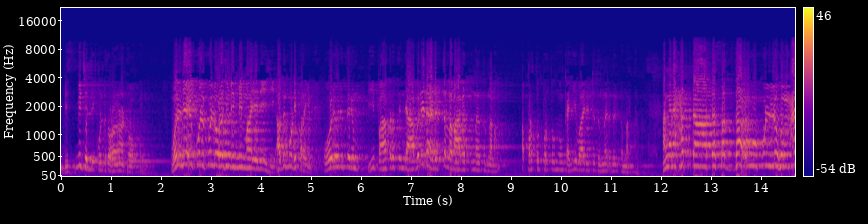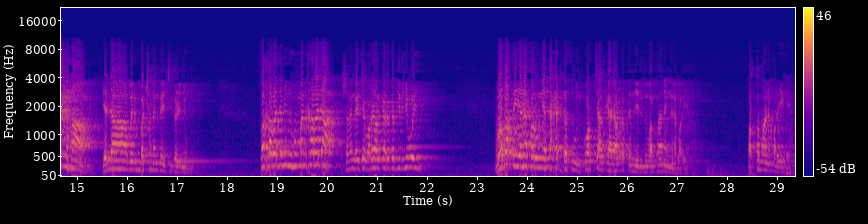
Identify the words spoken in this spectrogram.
ബിസ്മി ചൊല്ലിക്കൊണ്ട് തുടങ്ങണം കേട്ടോ എന്ന്. അതും കൂടി പറയും ഓരോരുത്തരും ഈ പാത്രത്തിന്റെ അവരുടെ അടുത്തുള്ള ഭാഗത്ത് നിന്ന് തിന്നണം. അപ്പുറത്തുപ്പുറത്തൊന്നും കൈ വാരിട്ട് തിന്നരുത് എന്നർത്ഥം. അങ്ങനെ എല്ലാവരും ഭക്ഷണം കഴിച്ചു കഴിഞ്ഞു. ഭക്ഷണം കഴിച്ച കുറെ ആൾക്കാരൊക്കെ പിരിഞ്ഞുപോയി കുറച്ച് ആൾക്കാർ അവിടെ തന്നെ ഇരുന്ന് വർത്താനം എങ്ങനെ പറയാം? വർത്തമാനം പറയുകയാണ്.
